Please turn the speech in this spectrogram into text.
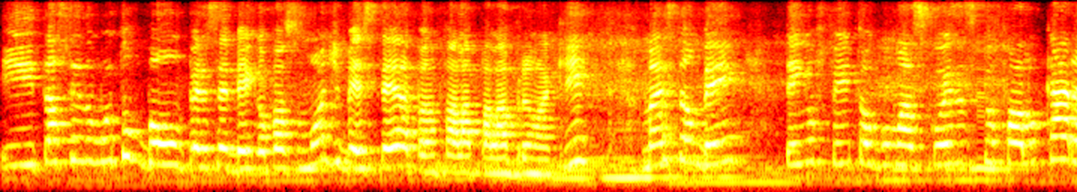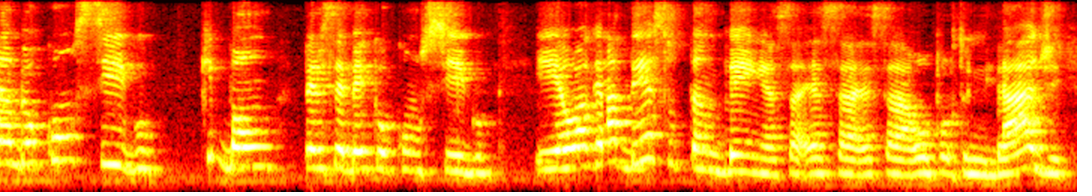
e tá sendo muito bom perceber que eu faço um monte de besteira, para não falar palavrão aqui, mas também tenho feito algumas coisas que eu falo, caramba, eu consigo. Que bom perceber que eu consigo. E eu agradeço também essa, essa, essa oportunidade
